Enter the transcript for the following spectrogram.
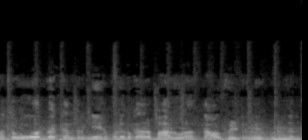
ಮತ್ತೆ ಓದ್ಬೇಕಂದ್ರೆ ನೀರು ಕುಡಿಬೇಕಂದ್ರೆ ಭಾಳ ತಾವು ಫಿಲ್ಟರ್ ನೀರು ಕುಡಿತಾರೆ.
